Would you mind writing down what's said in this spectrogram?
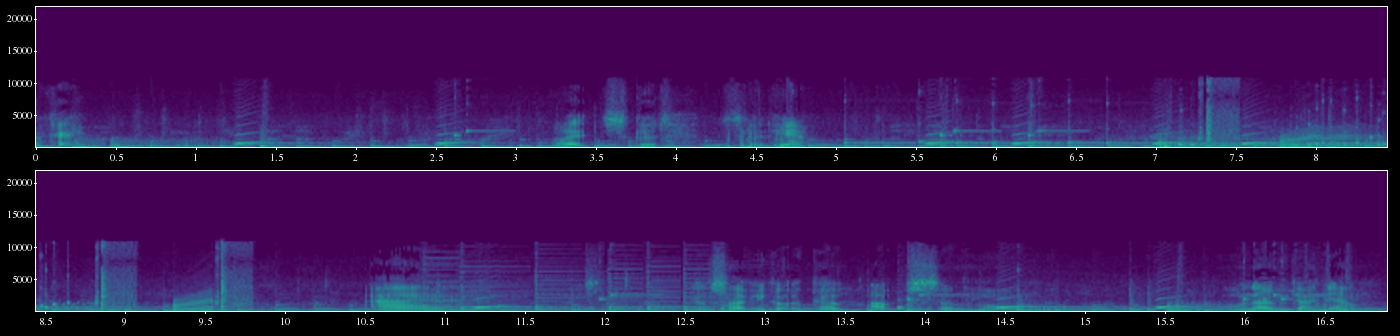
Okay. Alright, it's good. Let's go in here. And looks like we got to go up some more. Oh no, we're going down.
